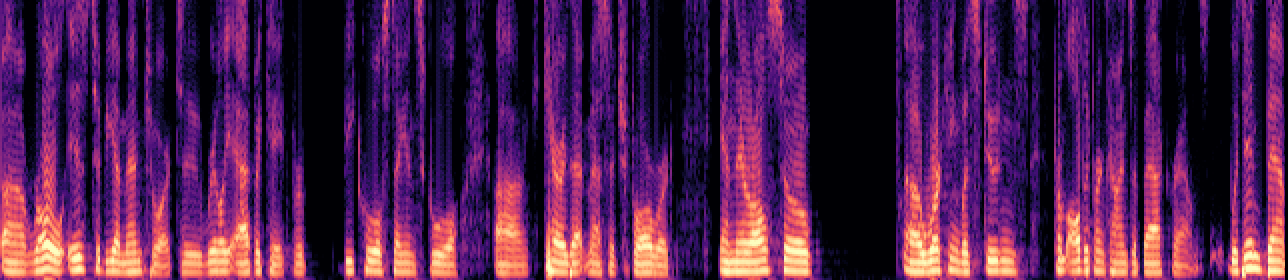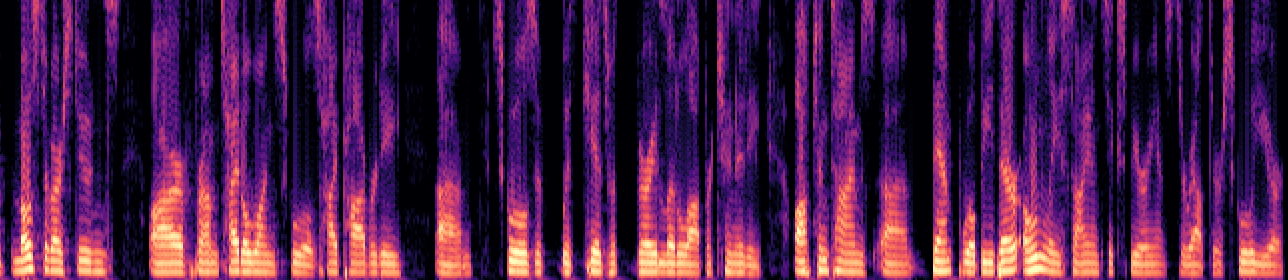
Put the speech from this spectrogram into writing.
uh, role is to be a mentor, to really advocate for be cool, stay in school, uh, carry that message forward. And they're also uh, working with students from all different kinds of backgrounds. Within BEMP, most of our students are from Title I schools, high poverty um, schools with kids with very little opportunity. Oftentimes, uh, BEMP will be their only science experience throughout their school year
